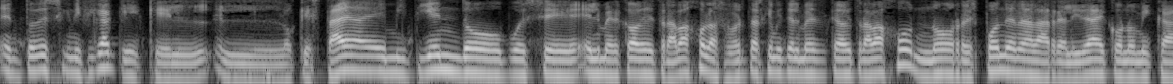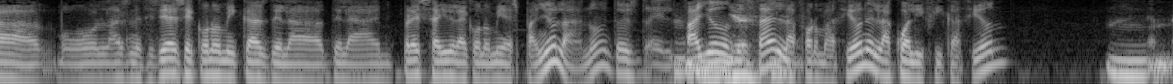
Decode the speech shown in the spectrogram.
entonces significa que, que el, lo que está emitiendo pues eh, el mercado de trabajo, las ofertas que emite el mercado de trabajo, no responden a la realidad económica o las necesidades económicas de la, de la empresa y de la economía española, ¿no? Entonces, ¿el mm, fallo dónde está? ¿En la formación? ¿En la cualificación? Mm,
